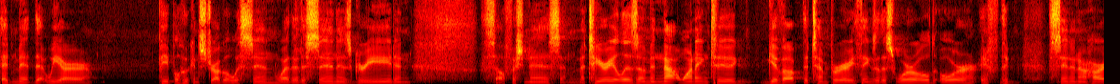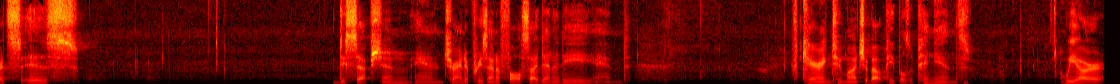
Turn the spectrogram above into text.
admit that we are people who can struggle with sin, whether the sin is greed and selfishness and materialism and not wanting to give up the temporary things of this world, or if the sin in our hearts is deception and trying to present a false identity and caring too much about people's opinions. We are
